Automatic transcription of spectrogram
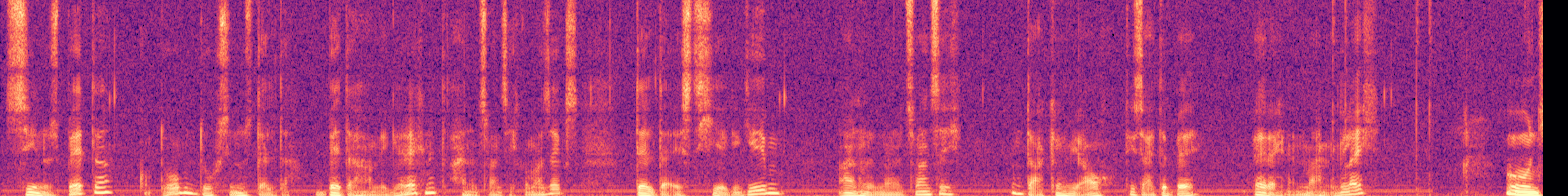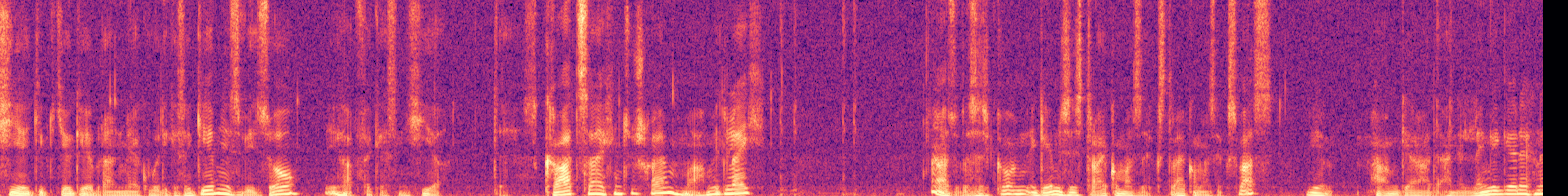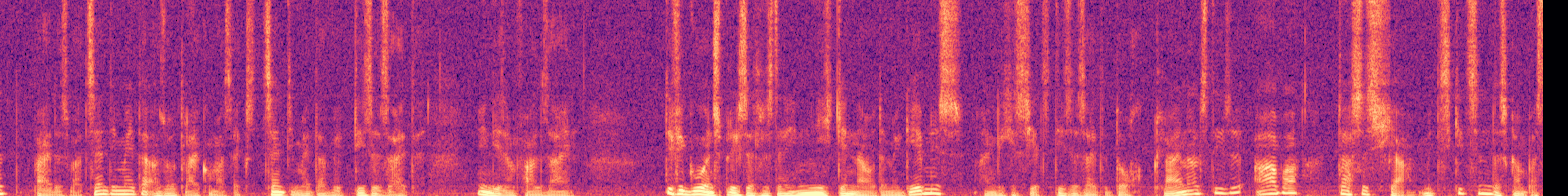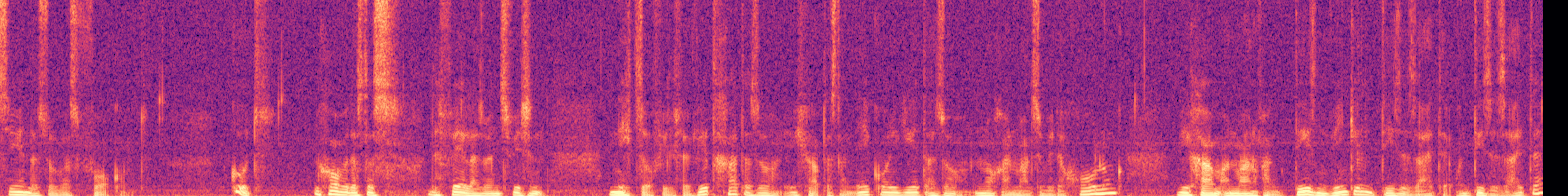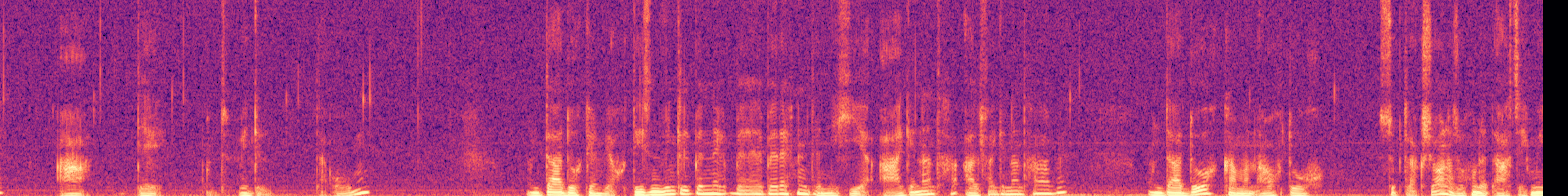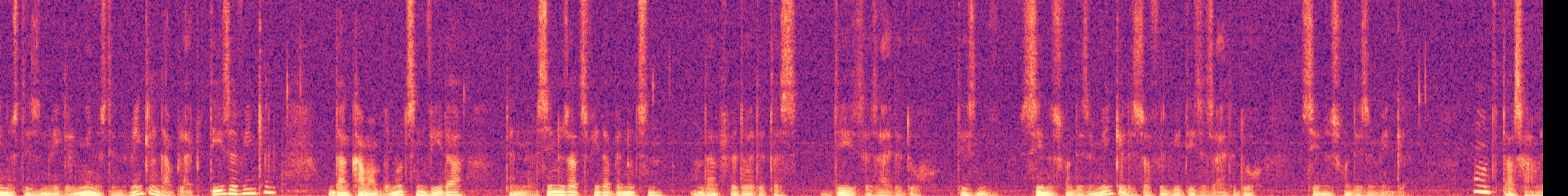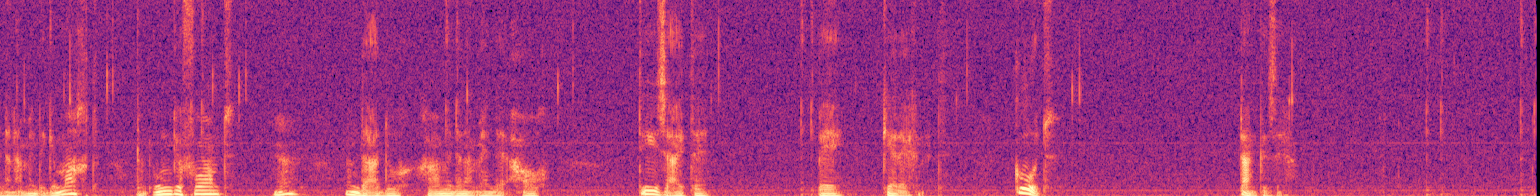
Sinus Beta, kommt oben, durch Sinus Delta. Beta haben wir gerechnet, 21,6, Delta ist hier gegeben, 129, und da können wir auch die Seite B berechnen. Machen wir gleich. Und hier gibt GeoGebra ein merkwürdiges Ergebnis. Wieso? Ich habe vergessen, hier das Gradzeichen zu schreiben. Machen wir gleich. Also das Ergebnis ist 3,6. 3,6 was? Wir haben gerade eine Länge gerechnet. Beides war Zentimeter, also 3,6 Zentimeter wird diese Seite in diesem Fall sein. Die Figur entspricht selbstverständlich nicht genau dem Ergebnis. Eigentlich ist jetzt diese Seite doch kleiner als diese, aber das ist ja mit Skizzen, das kann passieren, dass sowas vorkommt. Gut, ich hoffe, dass das der Fehler so inzwischen nicht so viel verwirrt hat. Also ich habe das dann eh korrigiert. Also noch einmal zur Wiederholung. Wir haben am Anfang diesen Winkel, diese Seite und diese Seite. A, D und Winkel da oben. Und dadurch können wir auch diesen Winkel berechnen, den ich hier A genannt, Alpha genannt habe. Und dadurch kann man auch durch Subtraktion, also 180 minus diesen Winkel minus den Winkel, dann bleibt dieser Winkel. Und dann kann man benutzen wieder den Sinussatz wieder benutzen. Und das bedeutet, dass diese Seite durch diesen Sinus von diesem Winkel ist so viel wie diese Seite durch Sinus von diesem Winkel. Und das haben wir dann am Ende gemacht und umgeformt. Ja? Und dadurch haben wir dann am Ende auch die Seite B gerechnet. Gut. Danke sehr.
